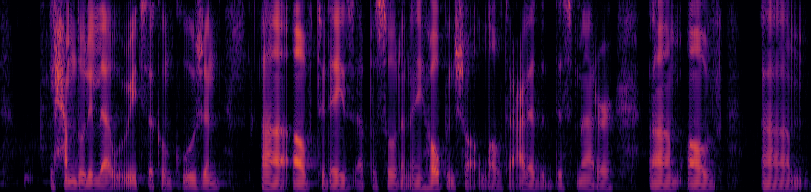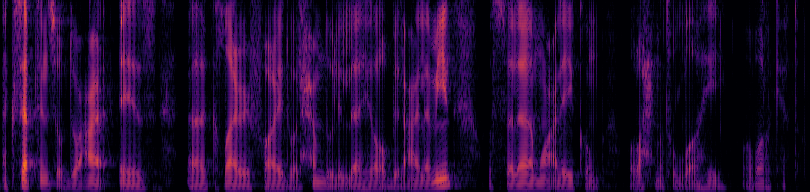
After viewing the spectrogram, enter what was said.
Alhamdulillah, we reach the conclusion uh, of today's episode. And I hope, inshallah ta'ala, that this matter um, of um, acceptance of dua is uh, clarified. Walhamdulillahi Rabbil Alameen. Wassalamu alaikum wa rahmatullahi wa barakatuh.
